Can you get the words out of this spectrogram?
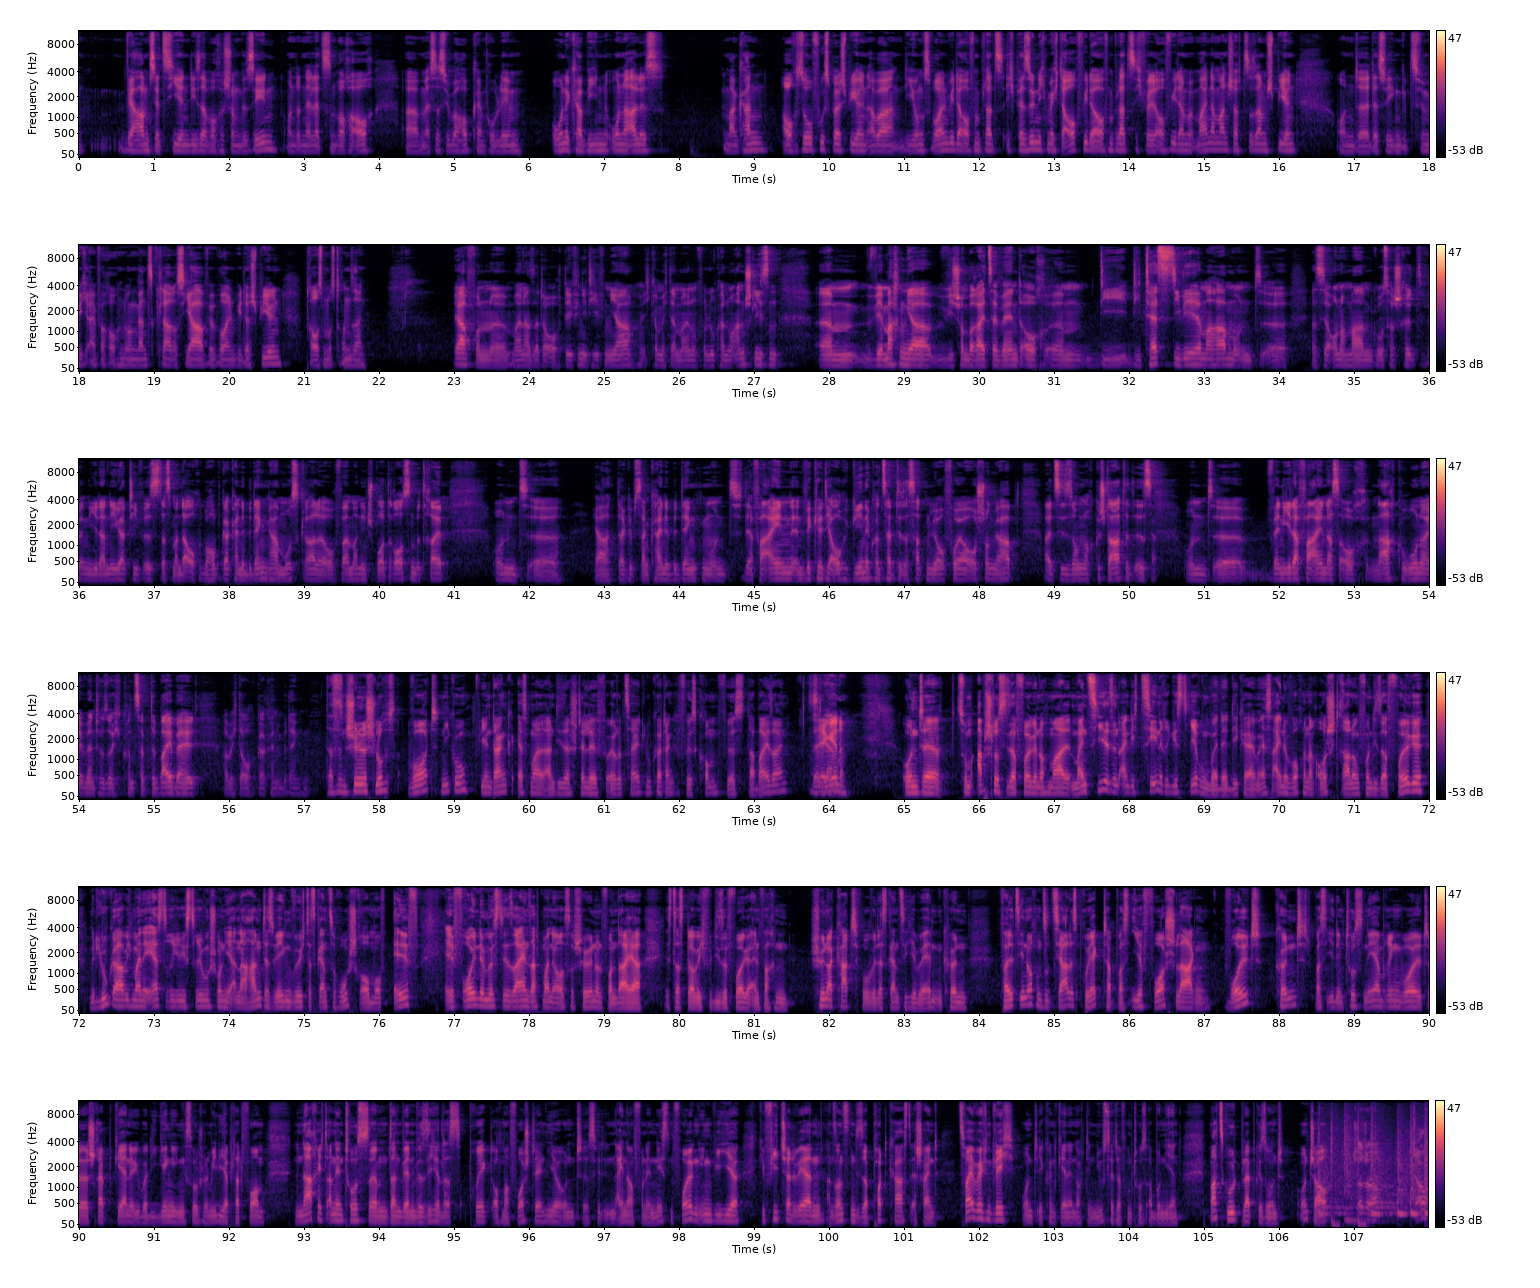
wir haben es jetzt hier in dieser Woche schon gesehen und in der letzten Woche auch. Ähm, es ist überhaupt kein Problem. Ohne Kabinen, ohne alles. Man kann auch so Fußball spielen, aber die Jungs wollen wieder auf dem Platz. Ich persönlich möchte auch wieder auf dem Platz. Ich will auch wieder mit meiner Mannschaft zusammenspielen. Und äh, deswegen gibt es für mich einfach auch nur ein ganz klares Ja, wir wollen wieder spielen. Draußen muss drin sein. Ja, von äh, meiner Seite auch definitiv ein Ja. Ich kann mich der Meinung von Luca nur anschließen. Ähm, wir machen ja, wie schon bereits erwähnt, auch ähm, die, die Tests, die wir hier mal haben. Und äh, das ist ja auch nochmal ein großer Schritt, wenn jeder negativ ist, dass man da auch überhaupt gar keine Bedenken haben muss, gerade auch weil man den Sport draußen betreibt. Und äh, ja, da gibt es dann keine Bedenken. Und der Verein entwickelt ja auch Hygienekonzepte. Das hatten wir auch vorher auch schon gehabt, als die Saison noch gestartet ist. Ja. Und äh, wenn jeder Verein das auch nach Corona eventuell solche Konzepte beibehält, habe ich da auch gar keine Bedenken. Das ist ein schönes Schlusswort, Nico. Vielen Dank erstmal an dieser Stelle für eure Zeit. Luca, danke fürs Kommen, fürs Dabeisein. Sehr, Sehr gerne. gerne. Und äh, zum Abschluss dieser Folge nochmal, mein Ziel sind eigentlich zehn Registrierungen bei der DKMS, eine Woche nach Ausstrahlung von dieser Folge. Mit Luca habe ich meine erste Registrierung schon hier an der Hand, deswegen würde ich das Ganze hochschrauben auf elf. Elf Freunde müsst ihr sein, sagt man ja auch so schön. Und von daher ist das, glaube ich, für diese Folge einfach ein schöner Cut, wo wir das Ganze hier beenden können. Falls ihr noch ein soziales Projekt habt, was ihr vorschlagen wollt, könnt, was ihr dem TUS näher bringen wollt, äh, schreibt gerne über die gängigen Social Media Plattformen eine Nachricht an den TUS. Ähm, dann werden wir sicher das Projekt auch mal vorstellen hier und es wird in einer von den nächsten Folgen irgendwie hier gefeatured werden. Ansonsten dieser Podcast erscheint zweiwöchentlich und ihr könnt gerne noch den Newsletter vom TUS abonnieren. Macht's gut, bleibt gesund und ciao. Ciao, ciao. Ciao.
